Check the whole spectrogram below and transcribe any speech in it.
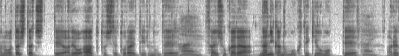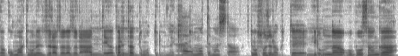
あの私たちってあれをアートとして捉えているので、はい、最初から何かの目的を持って、はい、あれがこう巻物でずらずらずらって描かれたと思ってるよね、うん。うん、きっと、はい、思ってました。でもそうじゃなくて、うん、いろんなお坊さんが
